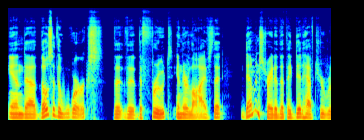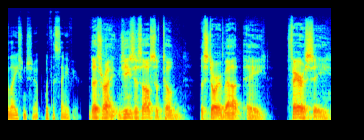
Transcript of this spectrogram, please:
And uh, those are the works, the the the fruit in their lives that demonstrated that they did have true relationship with the Savior. That's right. Jesus also told the story about a Pharisee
